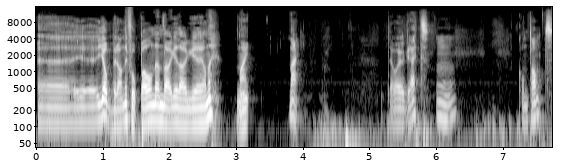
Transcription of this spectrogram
Eh, jobber han i fotballen den dag i dag, Jonny? Nei. Nei. Det var jo greit. mm. Kontant.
